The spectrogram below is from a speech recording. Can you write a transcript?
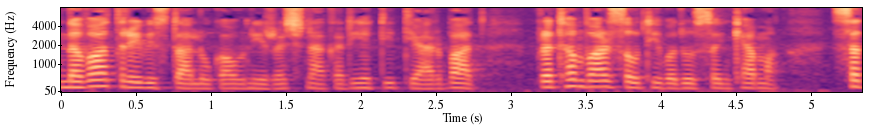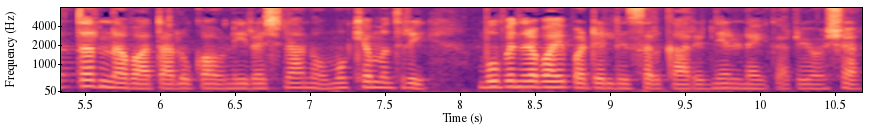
નવા ત્રેવીસ તાલુકાઓની રચના કરી હતી. ત્યારબાદ પ્રથમવાર સૌથી વધુ સંખ્યામાં સત્તર નવા તાલુકાઓની રચનાનો મુખ્યમંત્રી ભૂપેન્દ્રભાઈ પટેલની સરકારે નિર્ણય કર્યો છે.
